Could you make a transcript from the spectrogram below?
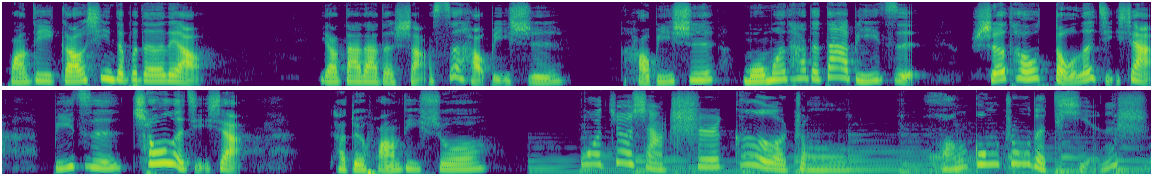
皇帝高兴得不得了，要大大的赏赐好鼻师。好鼻师摸摸他的大鼻子，舌头抖了几下，鼻子抽了几下。他对皇帝说：“我就想吃各种皇宫中的甜食。”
